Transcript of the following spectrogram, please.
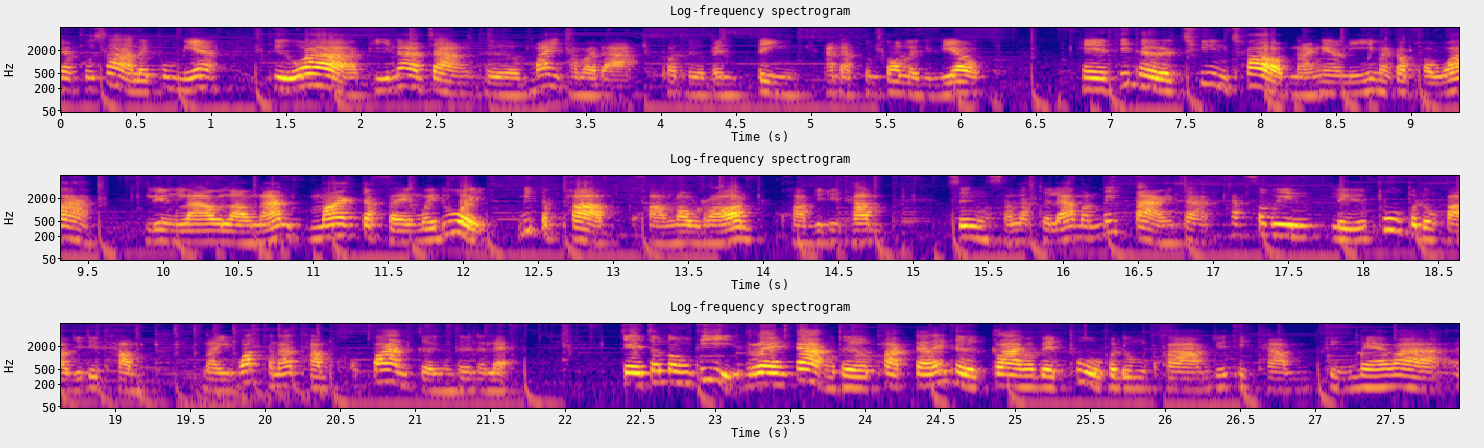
ยากุซ่าอะไรพวกนี้ถือว่าพีน่าจังเธอไม่ธรรมดาเพราะเธอเป็นติ่งอันดับต้นๆเลยทีเดียว เหตุที่เธอชื่นชอบหนังแนวนี้มันก็เพราะว่า เรื่องราวเหล่านั้นมักจะแฝงไว้ด้วยมิตรภาพความเราร้อน ความยุติธรรม ซึ่งสำหรับเธอแล้วมันไม่ต่างจากอัศวินหรือผู้ประดุงความยุติธรรม ในวัฒนธรรมของบ้านเกิดของเธอนั่นแหละ เจตจำนงที่แรงกล้าของเธอผลักดันให้เธอกลายมาเป็นผู้พดุงความยุติธรรม ถึงแม้ว่าเอ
